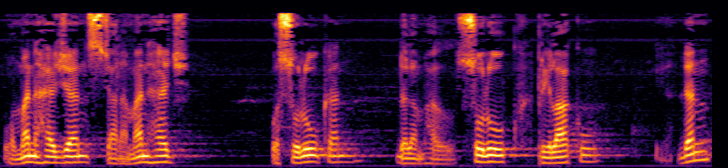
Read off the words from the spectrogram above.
wa manhajan secara manhaj wa sulukan dalam hal suluk perilaku ya, dan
